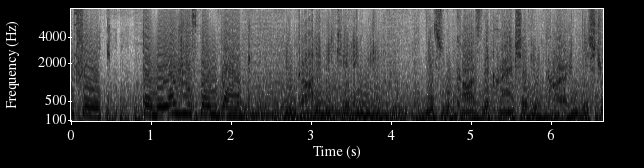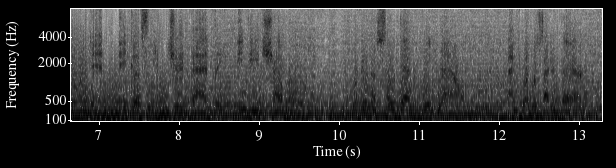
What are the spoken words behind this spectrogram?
Oh freak. The wheel has been broke. You gotta be kidding me? This will cause the crash of your car and destroy it and make us injured badly. Indeed, Shalmo. We're gonna sew that rig now. And what was that in there?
